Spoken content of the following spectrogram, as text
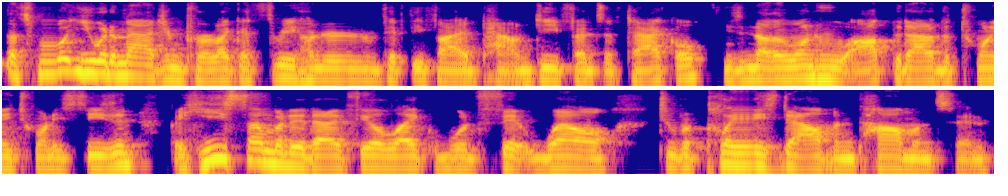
that's what you would imagine for like a 355 pound defensive tackle. He's another one who opted out of the 2020 season, but he's somebody that I feel like would fit well to replace Dalvin Tomlinson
